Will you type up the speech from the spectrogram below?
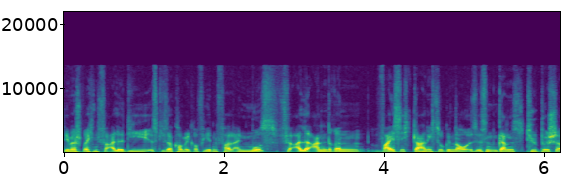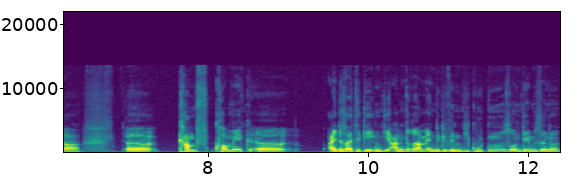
Dementsprechend für alle die ist dieser Comic auf jeden Fall ein Muss. Für alle anderen weiß ich gar nicht so genau. Es ist ein ganz typischer äh, Kampfcomic, äh, eine Seite gegen die andere. Am Ende gewinnen die Guten, so in dem Sinne.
